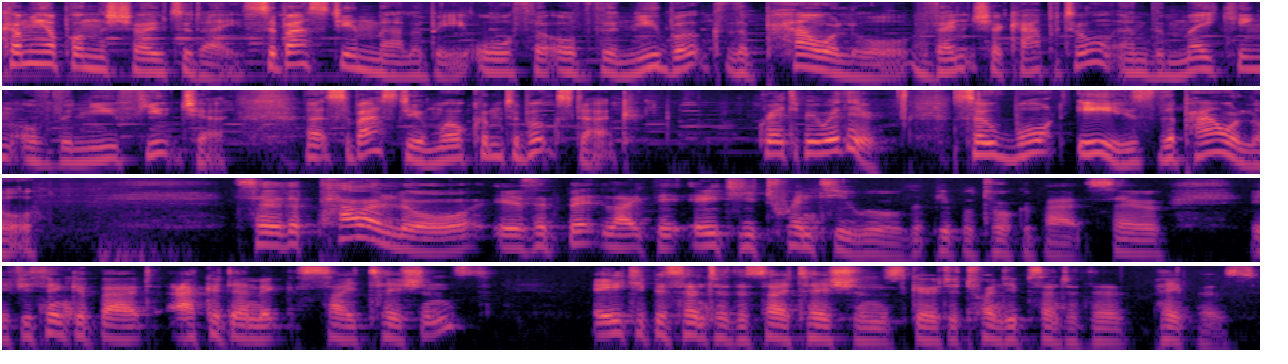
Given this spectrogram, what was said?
Coming up on the show today, Sebastian Mallaby, author of the new book, The Power Law Venture Capital and the Making of the New Future. Uh, Sebastian, welcome to Bookstack. Great to be with you. So, what is the power law? So, the power law is a bit like the 80 20 rule that people talk about. So, if you think about academic citations, 80% of the citations go to 20% of the papers.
